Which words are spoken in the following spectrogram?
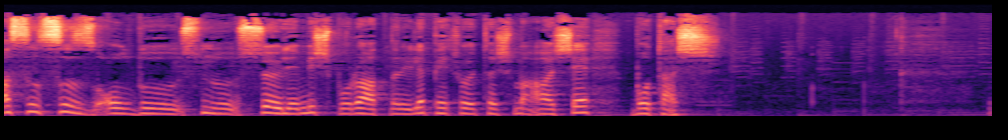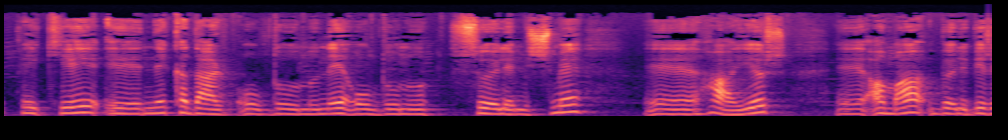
asılsız olduğunu söylemiş boru hatlarıyla petrol taşıma AŞ BOTAŞ. Peki e, ne kadar olduğunu, ne olduğunu söylemiş mi? E, hayır. E, ama böyle bir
